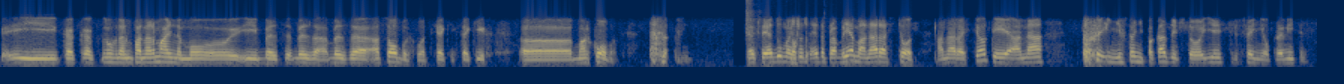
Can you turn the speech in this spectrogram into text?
и как, как ну, по-нормальному и без, без, без особых вот всяких таких э, морковок. так что я думаю, что эта проблема, она растет она растет, и она и ничто не показывает, что есть решение у правительства.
